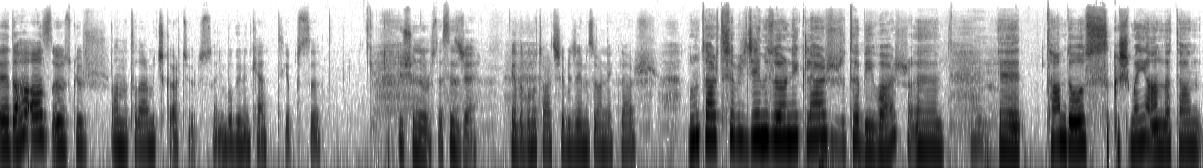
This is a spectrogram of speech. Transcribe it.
e, daha az özgür anlatılar mı çıkartıyoruz? Hani bugünün kent yapısı düşünürüz sizce? Ya da bunu tartışabileceğimiz örnekler Bunu tartışabileceğimiz örnekler tabii var. Ee, e, tam da o sıkışmayı anlatan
